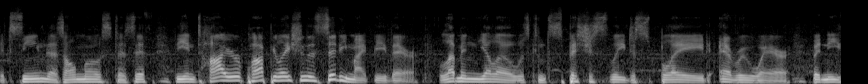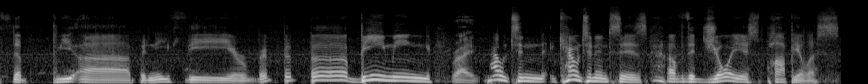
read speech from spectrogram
it seemed as almost as if the entire population of the city might be there. Lemon yellow was conspicuously displayed everywhere beneath the uh, beneath the uh, beaming Right. counten- countenances of the joyous populace.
